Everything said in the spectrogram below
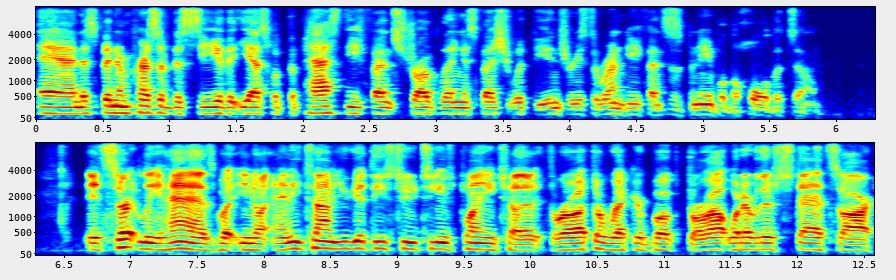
and it's been impressive to see that yes, with the pass defense struggling, especially with the injuries, the run defense has been able to hold its own. It certainly has, but you know, anytime you get these two teams playing each other, throw out the record book, throw out whatever their stats are.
